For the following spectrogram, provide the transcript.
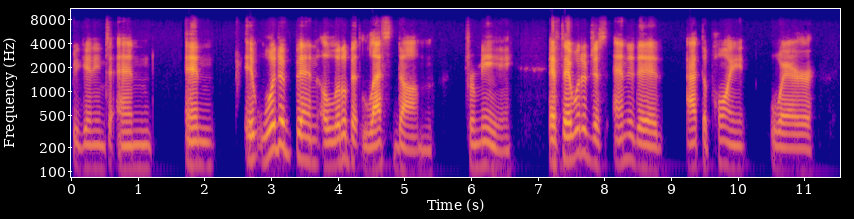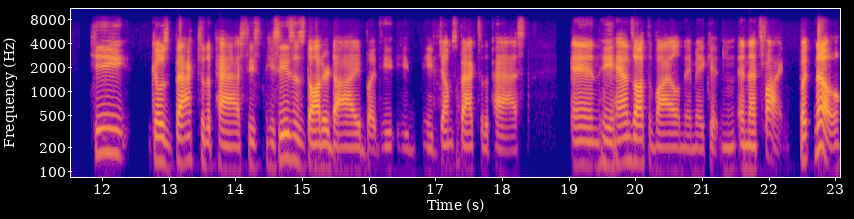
beginning to end and it would have been a little bit less dumb for me if they would have just ended it at the point where he goes back to the past. He he sees his daughter die, but he he he jumps back to the past, and he hands off the vial, and they make it, and, and that's fine. But no,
